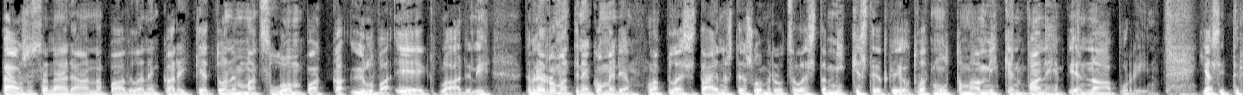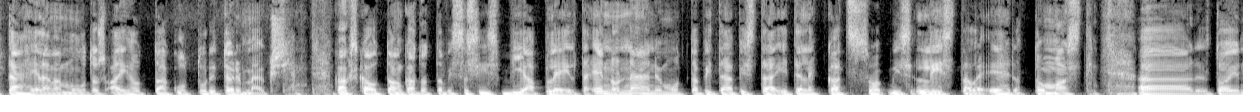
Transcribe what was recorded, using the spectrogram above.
Pääosassa nähdään Anna Paavilainen, Kari Ketonen, Mats Lompakka, Ylva Ekblad. Eli tämmöinen romanttinen komedia lappilaisesta ainoasta ja suomenruotsalaisesta Mikkestä, jotka joutuvat muuttamaan Mikken vanhempien naapuriin. Ja sitten tämä elämänmuutos aiheuttaa kulttuuritörmäyksiä. Kaksi kautta on katsottavissa siis Viaplaylta. En ole nähnyt, mutta pitää pistää itselle katsomislistalle ehdottomasti. Ää, toi 0806000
